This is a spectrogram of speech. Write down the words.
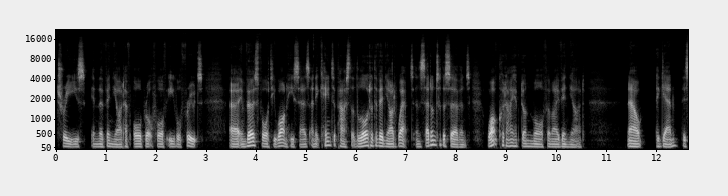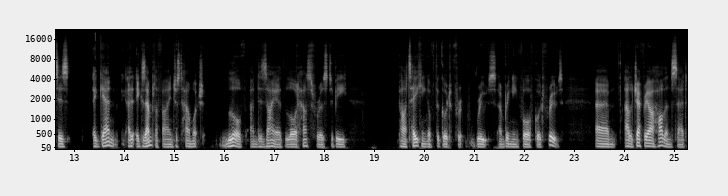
trees in the vineyard have all brought forth evil fruit. Uh, in verse 41, he says, And it came to pass that the Lord of the vineyard wept and said unto the servant, What could I have done more for my vineyard? Now, again, this is again exemplifying just how much love and desire the Lord has for us to be partaking of the good fr- roots and bringing forth good fruit. Um, Jeffrey R. Holland said,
